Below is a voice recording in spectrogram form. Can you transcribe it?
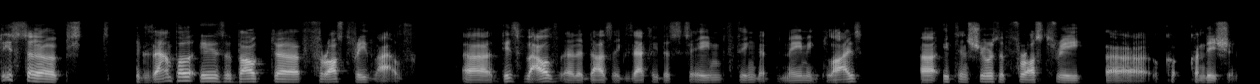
This uh, example is about uh, frost-free valve. Uh, this valve does exactly the same thing that the name implies. It ensures a frost-free co condition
